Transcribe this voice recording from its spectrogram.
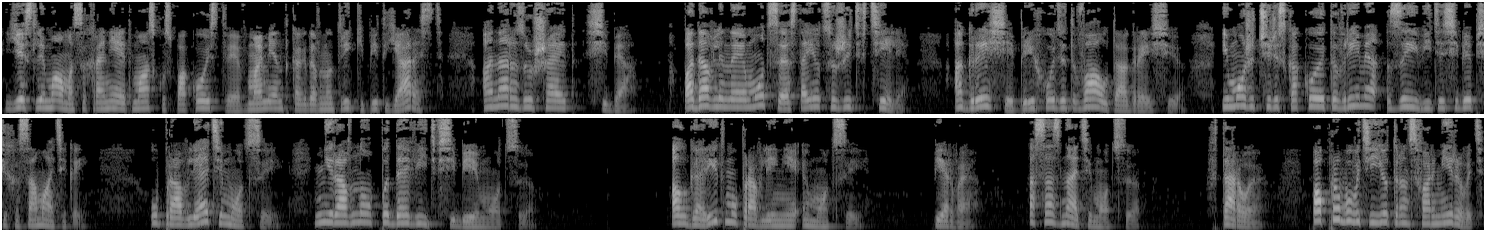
Если мама сохраняет маску спокойствия в момент, когда внутри кипит ярость, она разрушает себя. Подавленная эмоция остается жить в теле. Агрессия переходит в аутоагрессию и может через какое-то время заявить о себе психосоматикой. Управлять эмоцией не равно подавить в себе эмоцию. Алгоритм управления эмоцией. Первое. Осознать эмоцию. Второе. Попробовать ее трансформировать,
